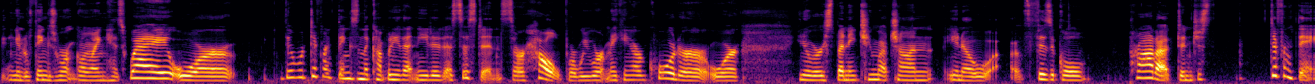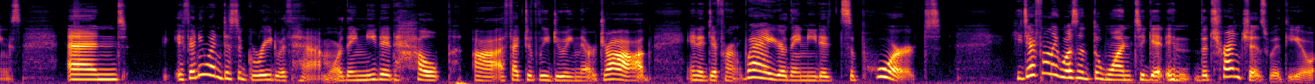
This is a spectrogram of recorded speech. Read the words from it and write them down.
you know things weren't going his way or there were different things in the company that needed assistance or help or we weren't making our quarter or you know we were spending too much on you know physical product and just different things and if anyone disagreed with him or they needed help uh, effectively doing their job in a different way or they needed support, he definitely wasn't the one to get in the trenches with you.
